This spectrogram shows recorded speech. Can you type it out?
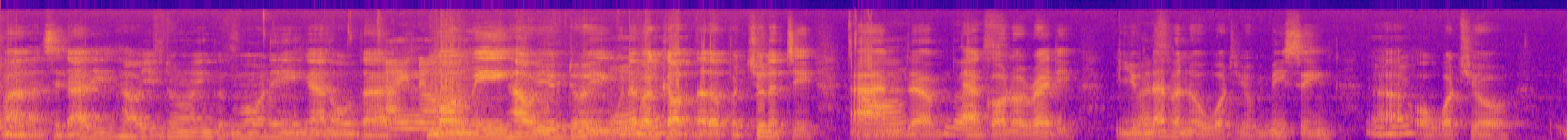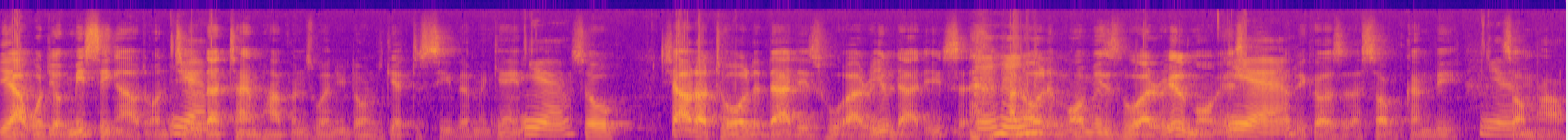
father and say, Daddy, how are you doing? Good morning, and all that. I know. Mommy, how are you doing? We never got that opportunity, and um, they're gone already. You never know what you're missing uh, or what you're yeah what you're missing out until Yeah. that time happens when you don't get to see them again Yeah. so shout out to all the daddies who are real daddies and all the mommies who are real mommies Yeah. because uh, some can be Yeah. somehow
